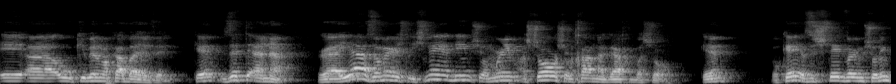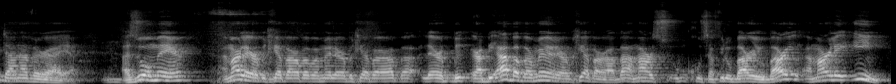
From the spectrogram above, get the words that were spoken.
אה, הוא קיבל מכה באבן, כן? זה טענה. ראייה זה אומר יש לי שני עדים שאומרים השור שלך נגח בשור, כן? אוקיי? אז זה שתי דברים שונים, טענה וראייה. אז הוא אומר, אמר לרבי חייא בר אבא ברמי לרבי חייא בר אבא, לרבי- רבי אבא ברמי לרבי חייא בר אבא, אמר סומכוס אפילו ברי וברי, אמר לי אין,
